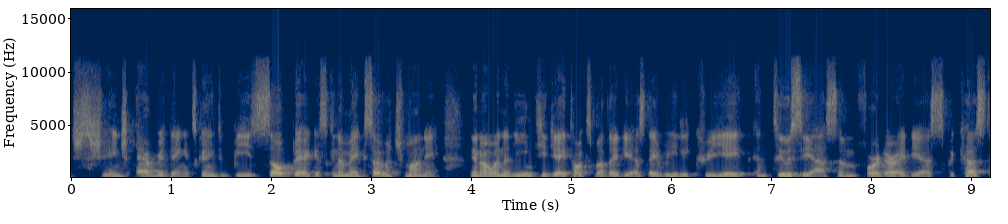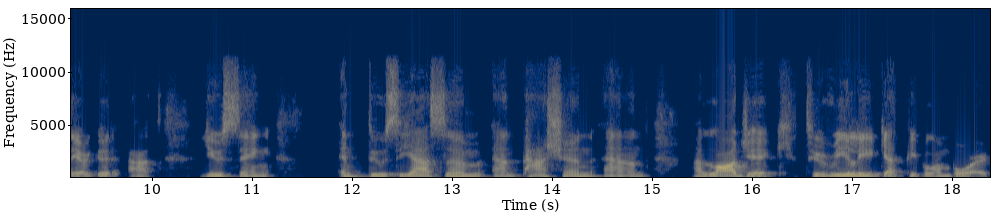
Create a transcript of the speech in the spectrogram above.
change everything. It's going to be so big. It's going to make so much money. You know, when an ENTJ talks about ideas, they really create enthusiasm for their ideas because they are good at using enthusiasm and passion and uh, logic to really get people on board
